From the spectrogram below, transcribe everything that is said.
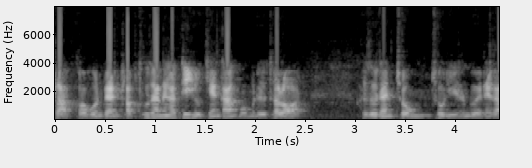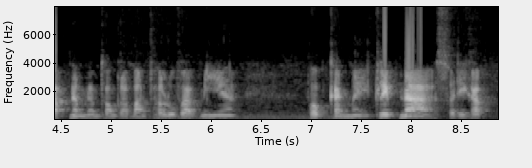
กลับขอบคุณแฟนคลับทุกท่านนะครับที่อยู่เคียงข้างผมมาโดยตลอดขอทุกท่านจงโชคดีร่ำรวยนะครับนำนำทองกลับบ้านฝากลูกฝากเมีย พบกันใหม่คลิปหน้า สวัสดีครับ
